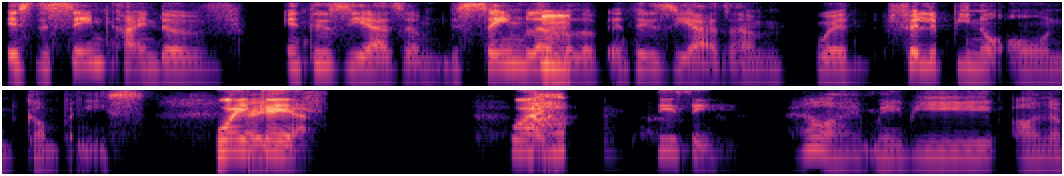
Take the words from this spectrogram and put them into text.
is the same kind of enthusiasm the same level of enthusiasm with filipino owned companies Why Right. kaya? Why? Ah. do you think? I don't know, I- maybe on a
